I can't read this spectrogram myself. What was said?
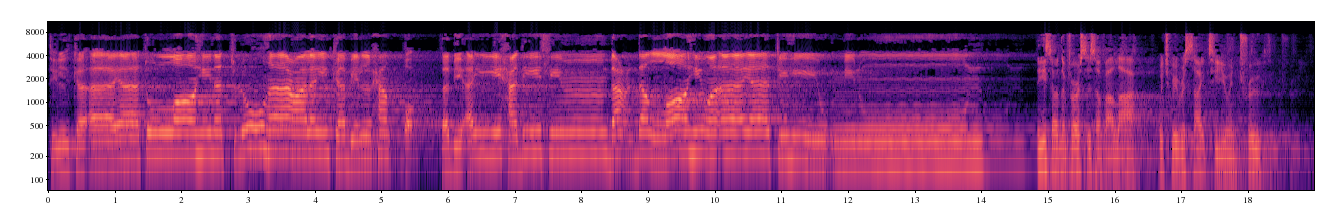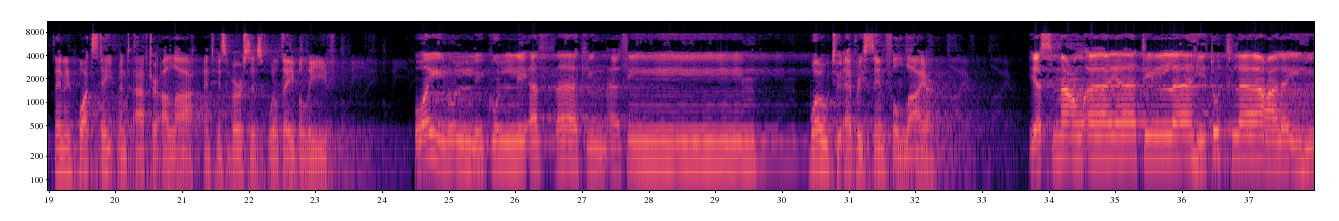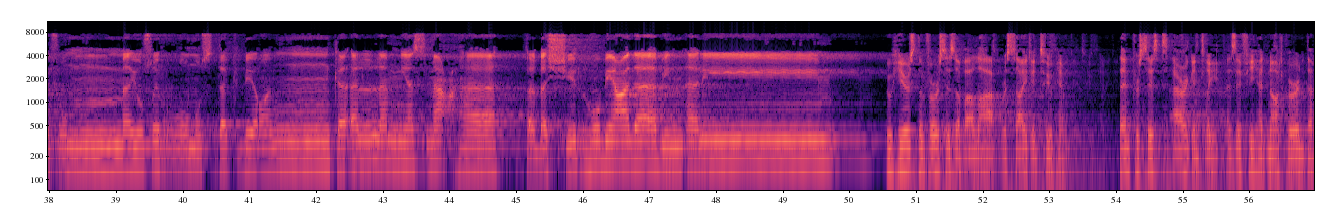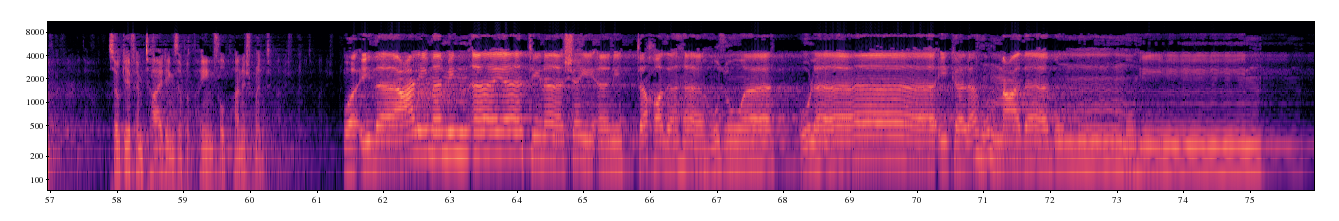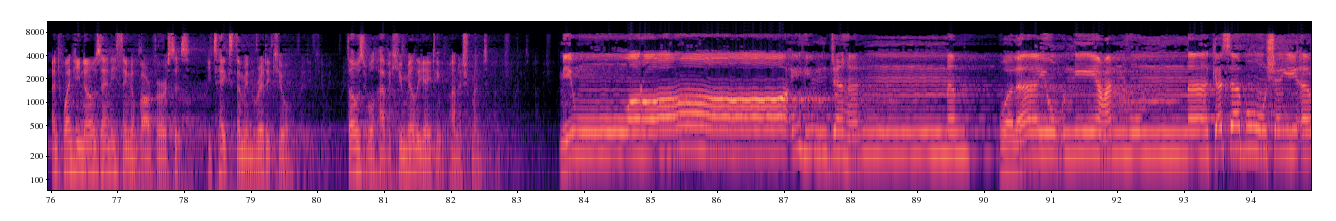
تلك ايات الله نتلوها عليك بالحق فباي حديث بعد الله واياته يؤمنون These are the verses of Allah, which we recite to you in truth. Then in what statement after Allah and His verses will they believe? ويل لكل افاك اثيم Woe to every sinful liar يسمع ايات الله تتلى عليه ثم يصر مستكبرا كان لم يسمعها فبشره بعذاب اليم who hears the verses of Allah recited to him, then persists arrogantly as if he had not heard them. So give him tidings of a painful punishment. واذا علم من اياتنا شيئا اتخذها هزوا اولئك لهم عذاب مهين And when he knows anything of our verses, he takes them in ridicule. Those will have a humiliating punishment. من ورائهم جهنم ولا يغني عنهم ما كسبوا شيئا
